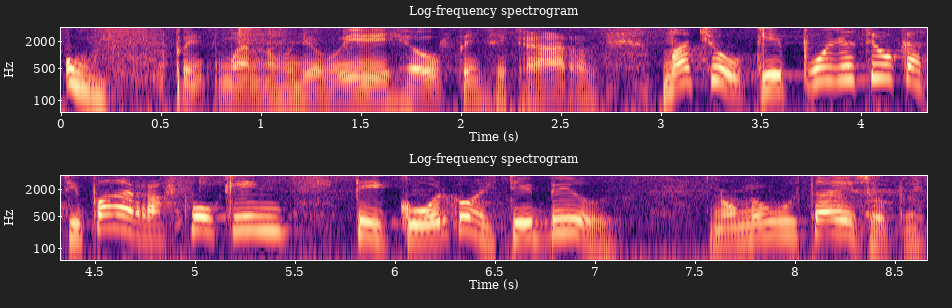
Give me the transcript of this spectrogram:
Uf, pe- bueno, yo vi y dije, uf, pensé que agarrar. Macho, ¿qué pollas tengo que hacer para agarrar fucking takeover con este build? No me gusta eso, pues.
